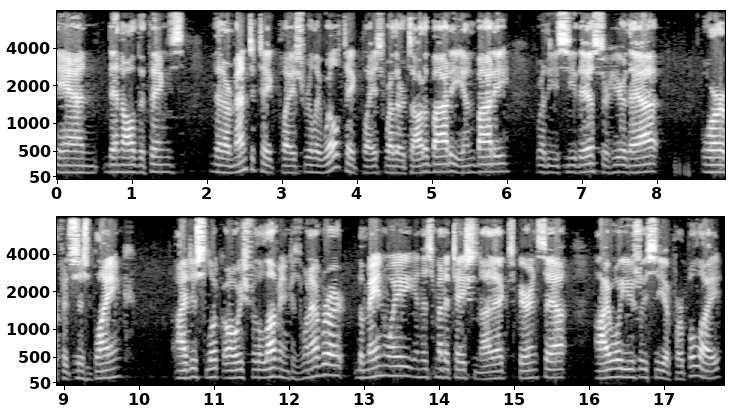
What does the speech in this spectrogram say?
And then all the things that are meant to take place really will take place, whether it's out of body, in body, whether you see this or hear that, or if it's just blank. I just look always for the loving because whenever the main way in this meditation that I experience that, I will usually see a purple light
